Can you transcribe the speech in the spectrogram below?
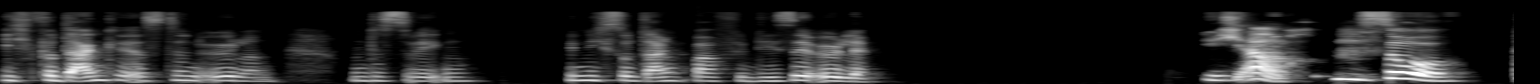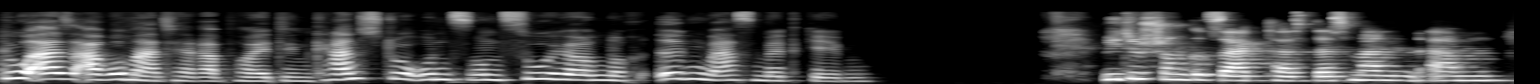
ich verdanke es den Ölen. Und deswegen bin ich so dankbar für diese Öle. Ich auch. So, du als Aromatherapeutin, kannst du unseren Zuhörern noch irgendwas mitgeben? Wie du schon gesagt hast, dass man, ähm,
